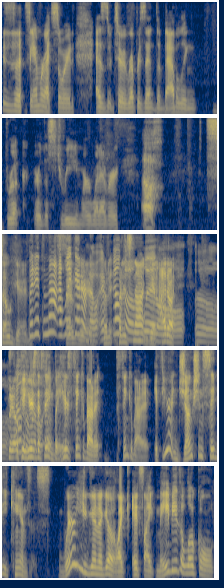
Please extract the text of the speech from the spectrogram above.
the samurai sword as to represent the babbling brook or the stream or whatever. Oh, so good. But it's not So like I don't know. It But it- but it's not good. I don't- ugh, But okay, here's the little thing. But icky. here's think about it. Think about it. If you're in Junction City, Kansas, where are you gonna go? Like it's like maybe the local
